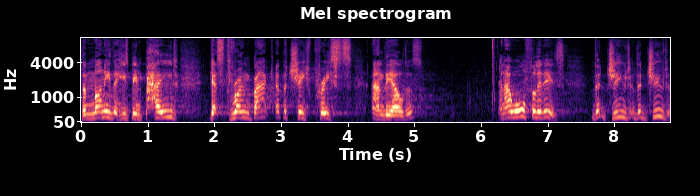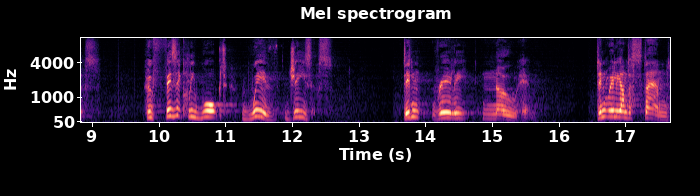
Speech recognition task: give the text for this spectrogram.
The money that he's been paid gets thrown back at the chief priests and the elders. And how awful it is that, Jude, that Judas, who physically walked with Jesus, didn't really know him, didn't really understand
